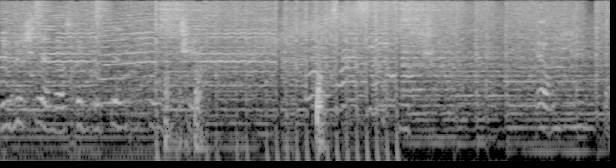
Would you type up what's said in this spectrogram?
Vyšle na 100% funkčně. Jo, můžeme to.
